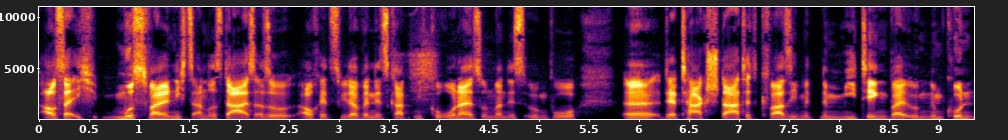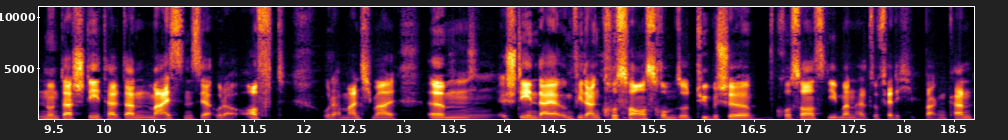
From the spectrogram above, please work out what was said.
außer ich muss, weil nichts anderes da ist. Also auch jetzt wieder, wenn jetzt gerade nicht Corona ist und man ist irgendwo, äh, der Tag startet quasi mit einem Meeting bei irgendeinem Kunden und da steht halt dann meistens ja oder oft oder manchmal ähm, stehen da ja irgendwie dann Croissants rum, so typische Croissants, die man halt so fertig backen kann.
